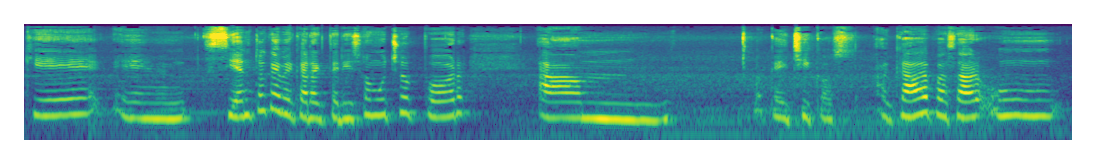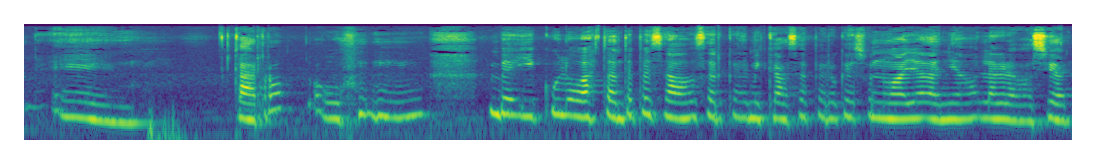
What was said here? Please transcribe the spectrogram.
que em, siento que me caracterizo mucho por... ok chicos, acaba de pasar un em, carro o un vehículo bastante pesado cerca de mi casa, espero que eso no haya dañado la grabación.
